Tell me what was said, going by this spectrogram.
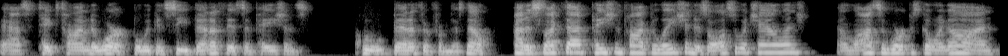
It has, takes time to work, but we can see benefits in patients who benefit from this. Now, how to select that patient population is also a challenge, and lots of work is going on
